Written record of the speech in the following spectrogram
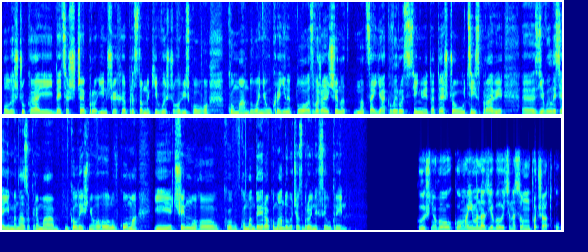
Олещука. І йдеться ще про інших представників вищого військового командування України. То зважаючи на, на це, як ви розцінюєте те, що у цій справі е, з'явилися імена, зокрема колишнього головкома і чинного командира командувача збройних сил України? колишнього кома імена з'явилися на самому початку.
